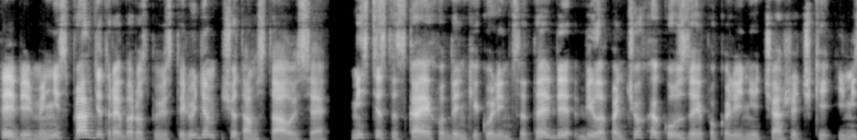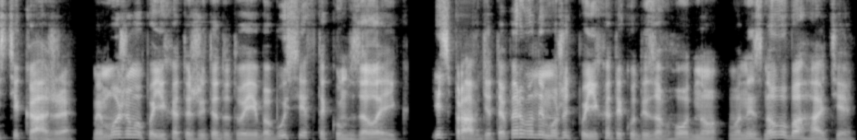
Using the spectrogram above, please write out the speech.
Тебі, мені справді треба розповісти людям, що там сталося. Місті стискає худенькі колінце Тебі, біла панчоха ковзає по коліні чашечки, і місті каже: Ми можемо поїхати жити до твоєї бабусі в Текумзе Лейк. І справді, тепер вони можуть поїхати куди завгодно, вони знову багаті.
